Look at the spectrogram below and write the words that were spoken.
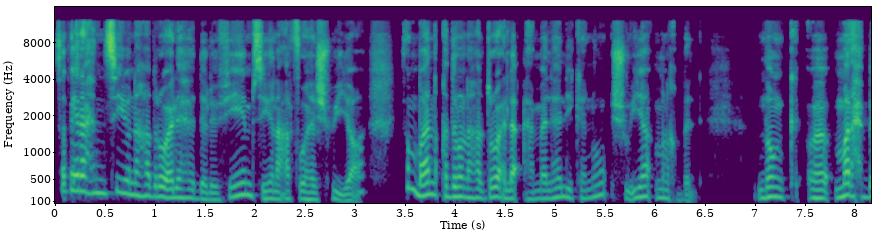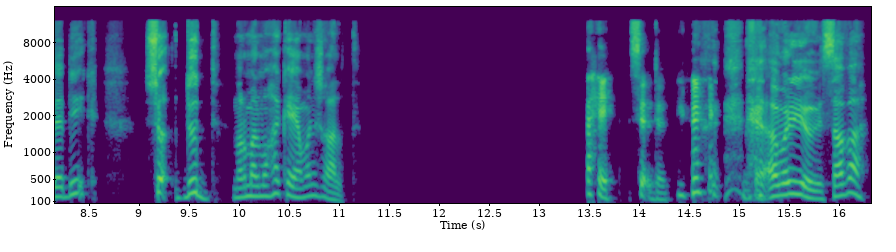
صافي راح نسيو نهضروا على هذا le film نسيو نعرفوها شوية ثم نقدروا نهضروا على أعمالها اللي كانوا شوية من قبل. donc أه مرحبا بك. سؤدد normalement هكايا مانيش غلط. صحيح سؤدد How are you? Ça va?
